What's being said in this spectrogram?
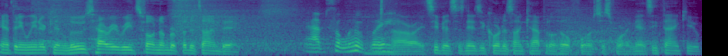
Anthony Weiner can lose Harry Reid's phone number for the time being. Absolutely. All right. CBS's Nancy Cordes on Capitol Hill for us this morning. Nancy, thank you.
